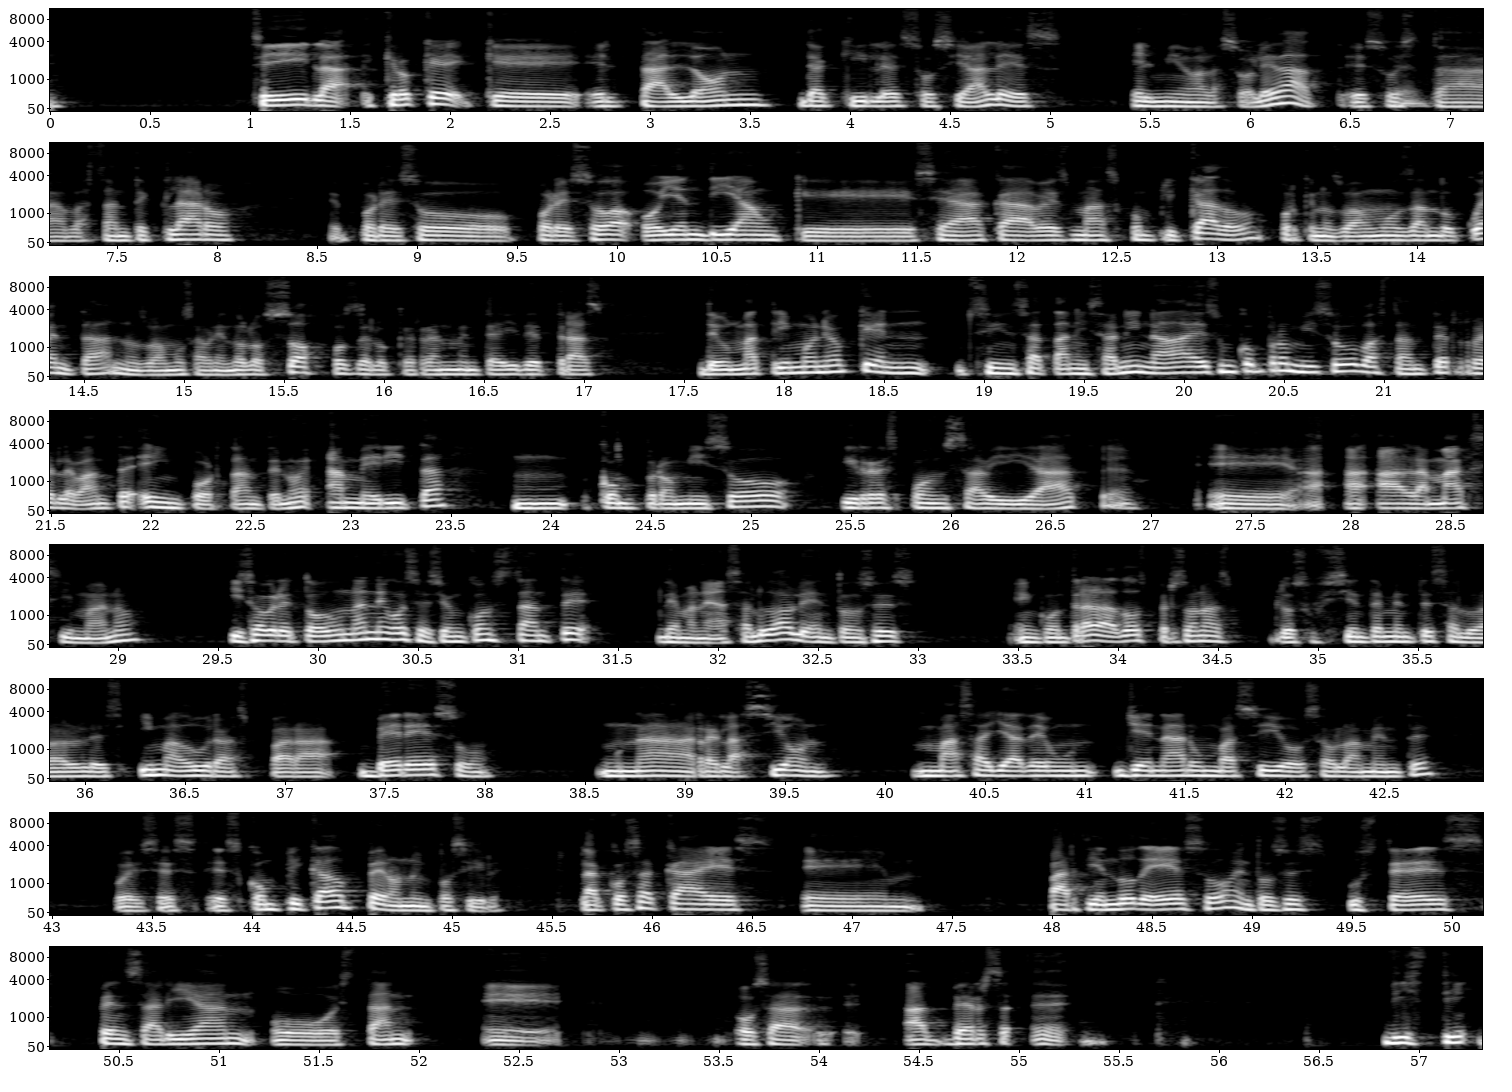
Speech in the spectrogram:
Sí, la, creo que, que el talón de Aquiles social es el miedo a la soledad. Eso está bastante claro. Eh, por eso, por eso hoy en día, aunque sea cada vez más complicado, porque nos vamos dando cuenta, nos vamos abriendo los ojos de lo que realmente hay detrás de un matrimonio que sin satanizar ni nada es un compromiso bastante relevante e importante, ¿no? Amerita compromiso y responsabilidad eh, a, la máxima, ¿no? Y sobre todo una negociación constante de manera saludable. Entonces, encontrar a dos personas lo suficientemente saludables y maduras para ver eso, una relación más allá de un llenar un vacío solamente, pues es, complicado, pero no imposible. La cosa acá es, eh, partiendo de eso, entonces ustedes pensarían o están, eh, o sea, adversa, eh,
